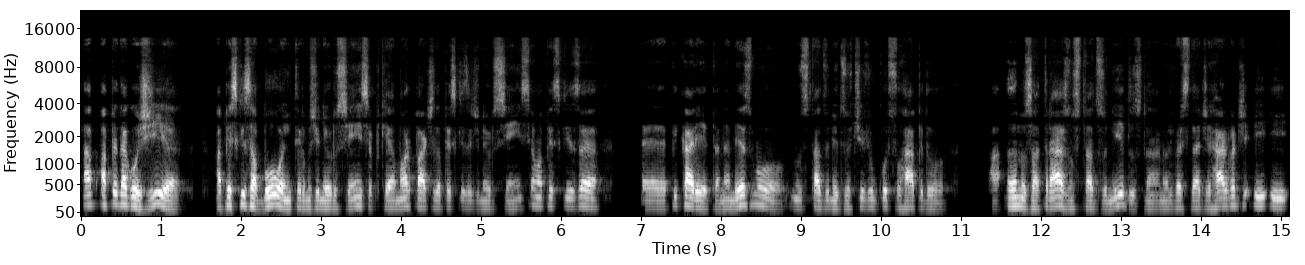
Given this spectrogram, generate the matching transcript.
a, a, pedagogia, a pesquisa boa em termos de neurociência, porque a maior parte da pesquisa de neurociência é uma pesquisa é, picareta. Né? Mesmo nos Estados Unidos, eu tive um curso rápido há anos atrás, nos Estados Unidos, na, na Universidade de Harvard, e, e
